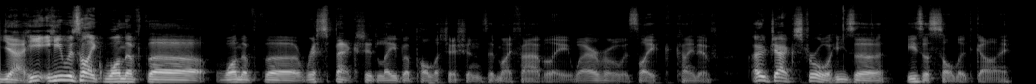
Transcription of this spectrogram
yeah, he, he was like one of the one of the respected Labour politicians in my family, wherever it was like kind of oh Jack Straw, he's a he's a solid guy.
